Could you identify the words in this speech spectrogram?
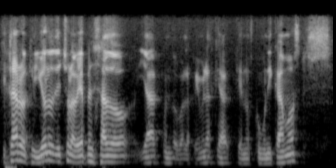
que claro, que yo de hecho lo había pensado ya cuando la primera vez que, que nos comunicamos,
